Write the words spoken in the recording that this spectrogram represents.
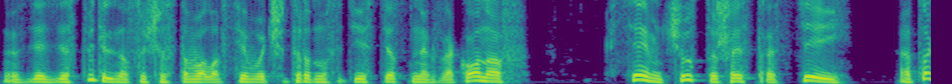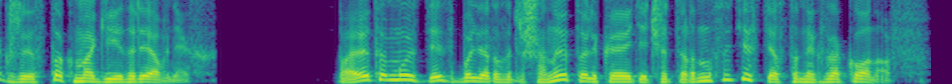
Здесь действительно существовало всего 14 естественных законов, 7 чувств и 6 страстей, а также исток магии древних. Поэтому здесь были разрешены только эти 14 естественных законов.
